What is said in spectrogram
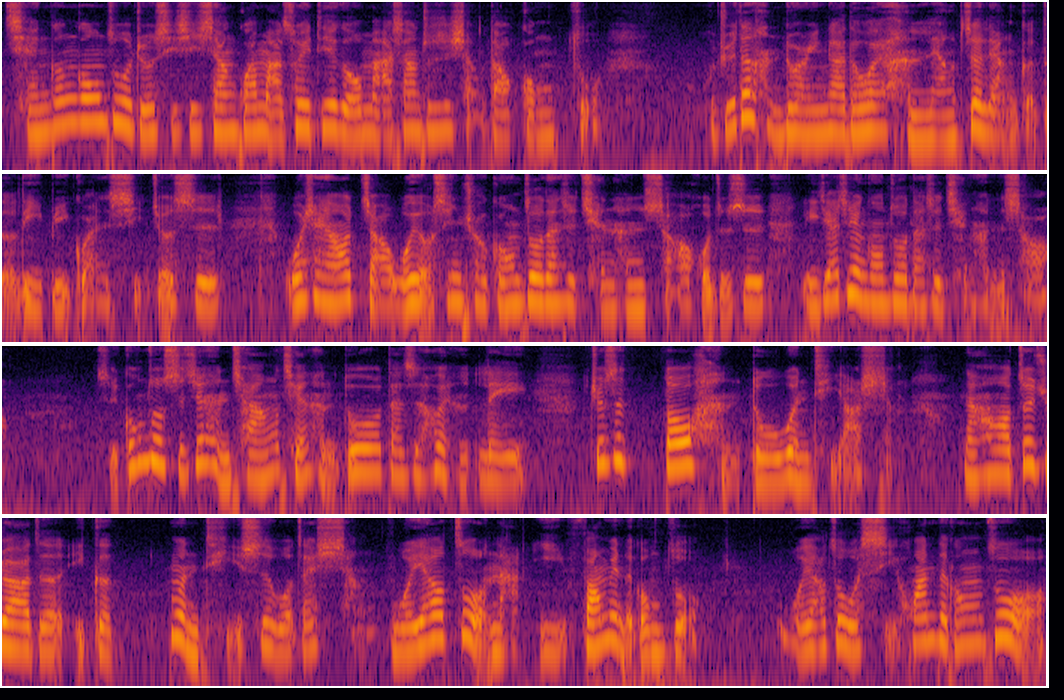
钱跟工作就息息相关嘛，所以第二个我马上就是想到工作。我觉得很多人应该都会衡量这两个的利弊关系，就是我想要找我有兴趣的工作，但是钱很少，或者是离家近工作，但是钱很少，是工作时间很长，钱很多，但是会很累，就是都很多问题要想。然后最主要的一个问题是我在想，我要做哪一方面的工作？我要做我喜欢的工作，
